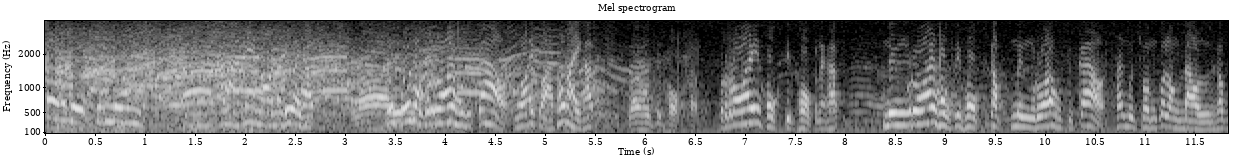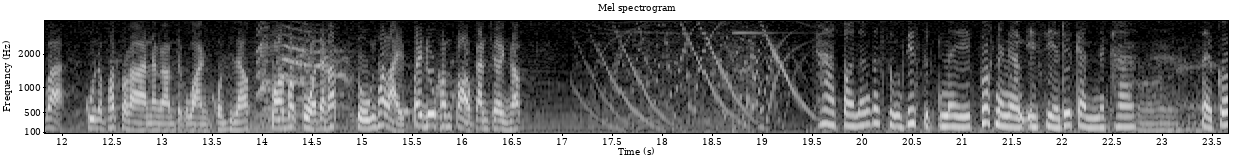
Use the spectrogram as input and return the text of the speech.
ต้องระบุจำนวนอ่าขนาดแน่นอนมาด้วยครับคุณปุ๋ยบอกร้อยหกสิบเก้าน้อยกว่าเท่าไหร่ครับร้อยหกสิบหกครับร้อยหกสิบหกนะครับหนึ่งร้อยหกสิบหกกับหนึ่งร้อยหกสิบเก้าท่านผู้ชมก็ลองเดาดูนะครับว่า คุณอภัสรานางงามจักรวาลคนที่แล้ว ตอนประกวดนะครับ สูงเท่าไหร่ไปดูคำตอบกันเชิญครับ ค่ะ ตอนนั้นก็สูงที่สุดในพวกนางงามเอเชียด้วยกันนะคะแต่ก็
